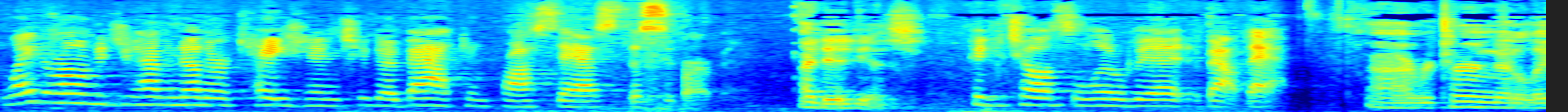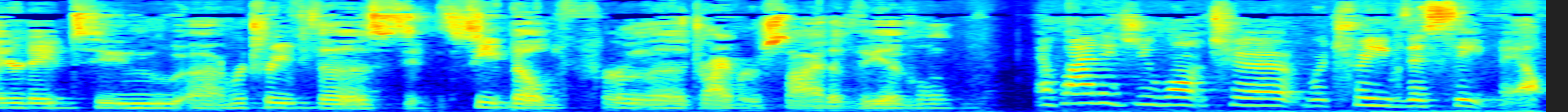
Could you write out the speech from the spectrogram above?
Later on, did you have another occasion to go back and process the Suburban? I did, yes. Could you tell us a little bit about that? I returned at a later date to uh, retrieve the seatbelt from the driver's side of the vehicle And why did you want to retrieve the seatbelt?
